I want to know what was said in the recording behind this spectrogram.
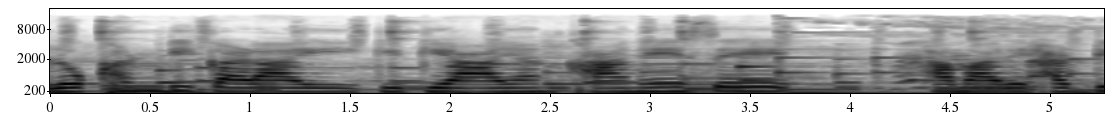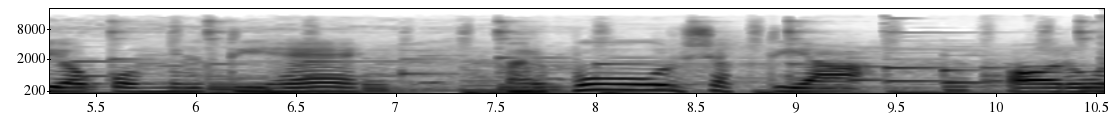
लोखंडी कढ़ाई क्योंकि आयन खाने से हमारे हड्डियों को मिलती है भरपूर शक्तियाँ। और वो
